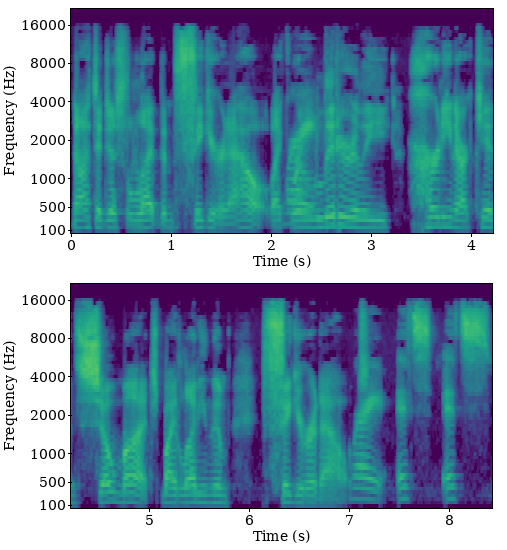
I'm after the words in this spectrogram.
not to just let them figure it out. Like, Right. we're literally hurting our kids so much by letting them figure it out. Right. It's it's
